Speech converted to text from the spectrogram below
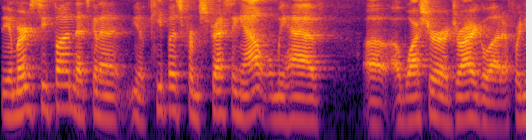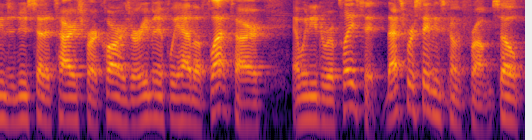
the emergency fund. That's going to you know keep us from stressing out when we have a washer or a dryer go out, if we need a new set of tires for our cars, or even if we have a flat tire and we need to replace it, that's where savings comes from. So,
